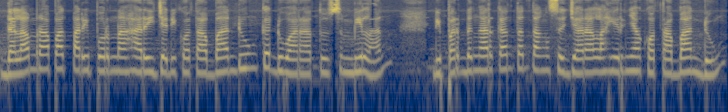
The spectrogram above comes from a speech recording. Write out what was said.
Dalam rapat paripurna hari jadi kota Bandung ke-209, diperdengarkan tentang sejarah lahirnya kota Bandung,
